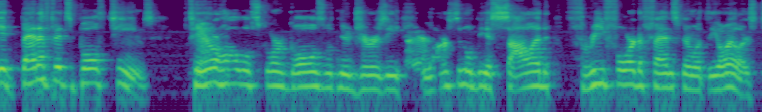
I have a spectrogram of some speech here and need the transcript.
It benefits both teams. Taylor Hall will score goals with New Jersey. Larsson will be a solid three-four defenseman with the Oilers.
